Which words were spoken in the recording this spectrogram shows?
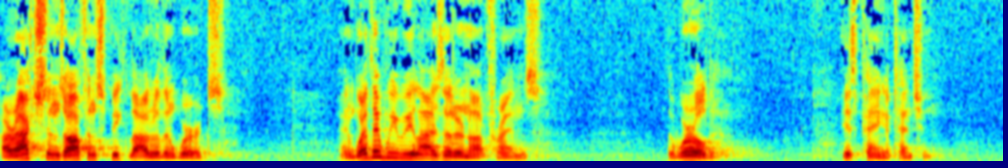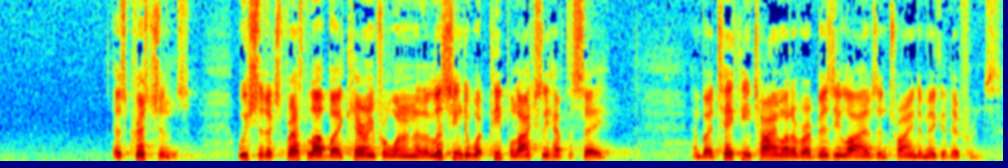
Our actions often speak louder than words. And whether we realize it or not, friends, the world is paying attention. As Christians, we should express love by caring for one another, listening to what people actually have to say, and by taking time out of our busy lives and trying to make a difference.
